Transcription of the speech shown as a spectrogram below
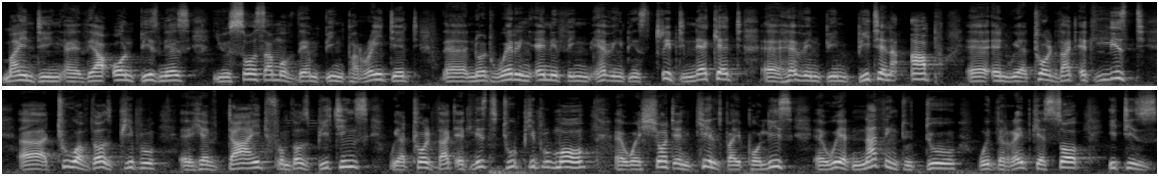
minding their own business. You saw some of them being paraded, not wearing anything, having been stripped naked, having been beaten up, and we are told that at least. Uh, two of those people have died from those beatings. We are told that at least two people more were shot and killed by police. we had nothing to do with the rape case. So it is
